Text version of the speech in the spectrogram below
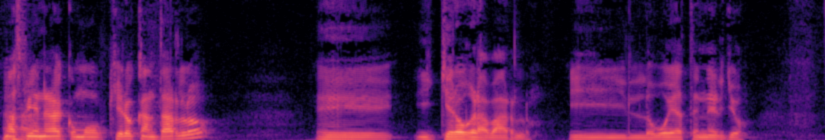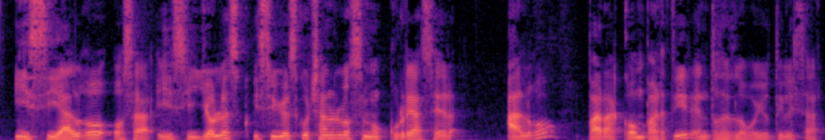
Más bien era como, quiero cantarlo eh, y quiero grabarlo y lo voy a tener yo. Y si algo, o sea, y si yo lo y si yo escuchándolo se me ocurre hacer algo para compartir, entonces lo voy a utilizar.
